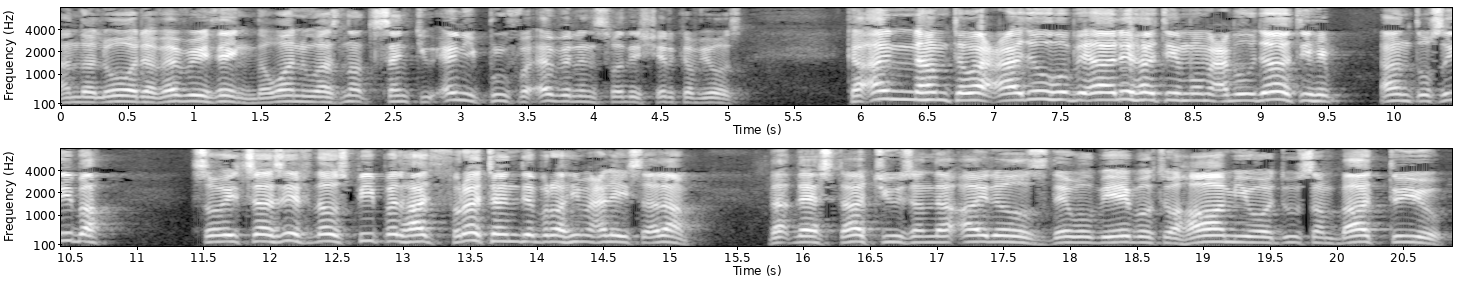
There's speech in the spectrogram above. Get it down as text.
and the Lord of everything, the one who has not sent you any proof or evidence for this shirk of yours. كأنهم توعدوه بآلهتهم ومعبوداتهم أن تصيبه. So it's as if those people had threatened Ibrahim alayhi salam that their statues and their idols, they will be able to harm you or do some bad to you.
